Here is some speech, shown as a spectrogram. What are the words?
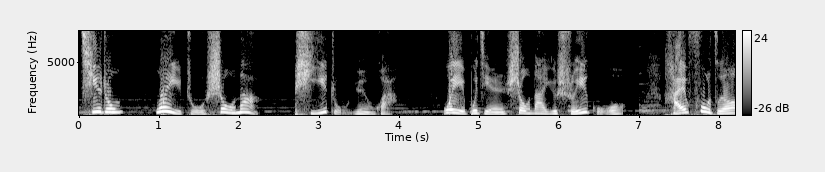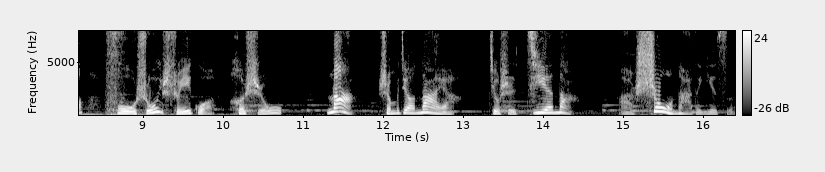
其中。胃主受纳，脾主运化。胃不仅受纳于水谷，还负责腐熟水果和食物。纳，什么叫纳呀？就是接纳，啊，受纳的意思。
